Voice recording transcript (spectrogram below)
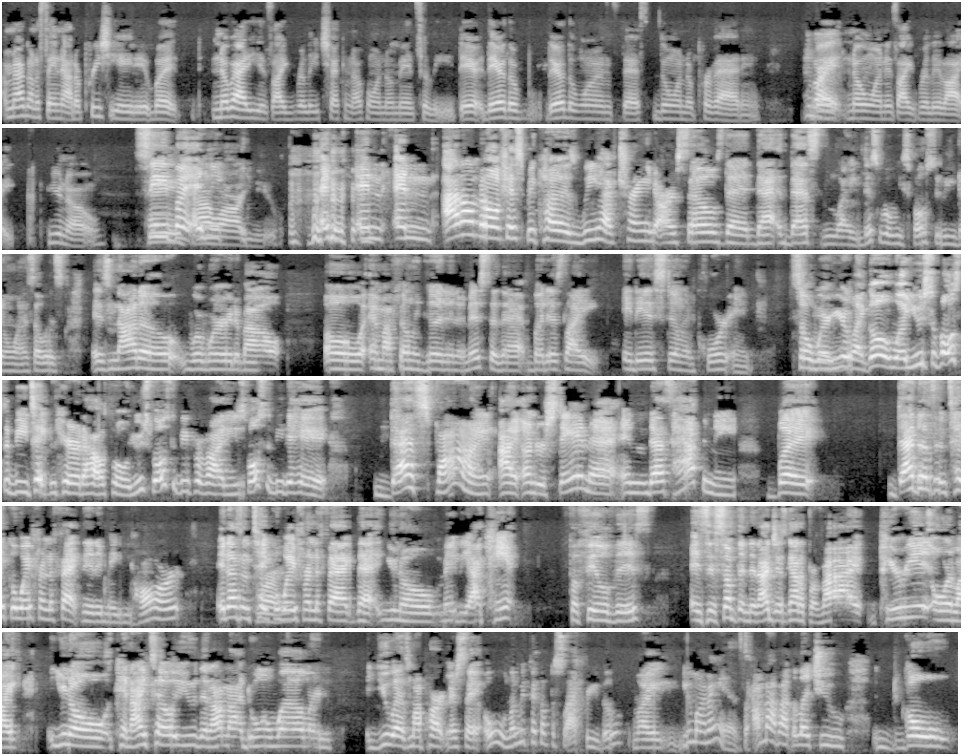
I'm not gonna say not appreciated, but nobody is like really checking up on them mentally. They're they're the they're the ones that's doing the providing, Right. but no one is like really like, you know, See, hey, but and how you- are you? and and and I don't know if it's because we have trained ourselves that that that's like this is what we're supposed to be doing. So it's it's not a we're worried about oh am I feeling good in the midst of that, but it's like it is still important. So where you're like oh well you're supposed to be taking care of the household, you're supposed to be providing, you're supposed to be the head. That's fine. I understand that and that's happening, but that doesn't take away from the fact that it may be hard. It doesn't take Right. away from the fact that, you know, maybe I can't fulfill this. Is it something that I just got to provide, period? Or like, you know, can I tell you that I'm not doing well and you as my partner say, oh, let me pick up the slack for you, boo. Like, you my man. So I'm not about to let you go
